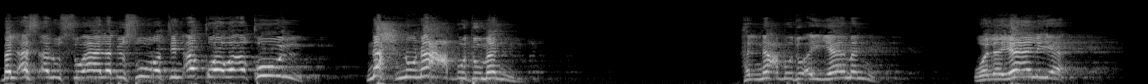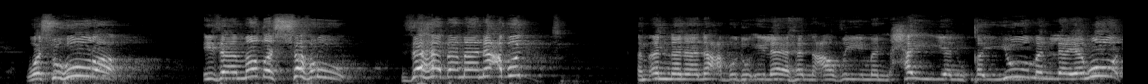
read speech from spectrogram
بل أسأل السؤال بصورة أقوى وأقول نحن نعبد من؟ هل نعبد أياما وليالي وشهورا؟ إذا مضى الشهر ذهب ما نعبد؟ أم أننا نعبد إلها عظيما حيا قيوما لا يموت؟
